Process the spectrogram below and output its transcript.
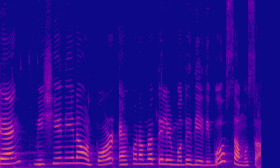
ট্যাং মিশিয়ে নিয়ে নেওয়ার পর এখন আমরা তেলের মধ্যে দিয়ে দিব সামোসা।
